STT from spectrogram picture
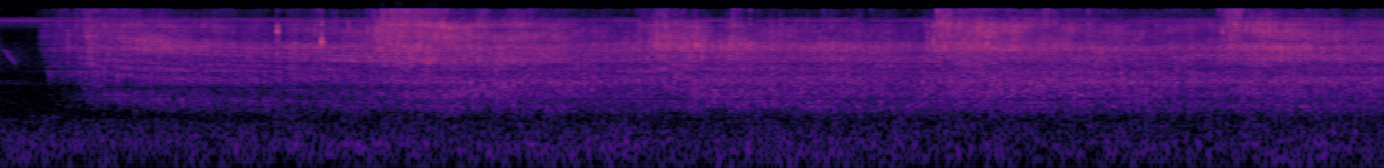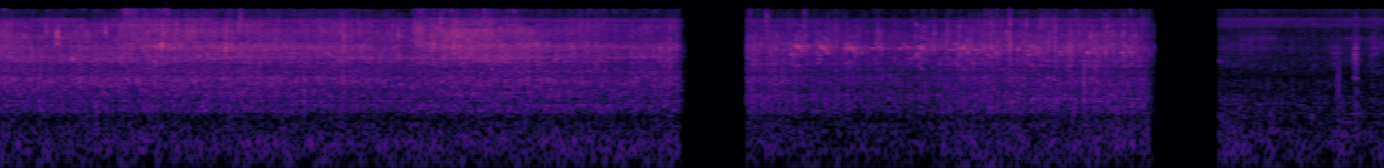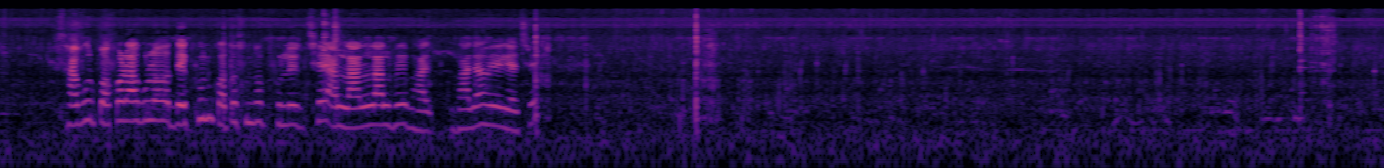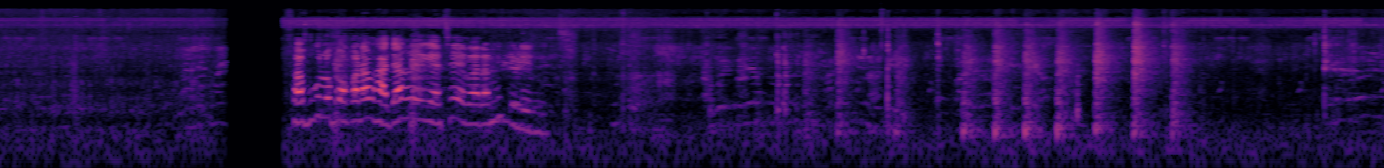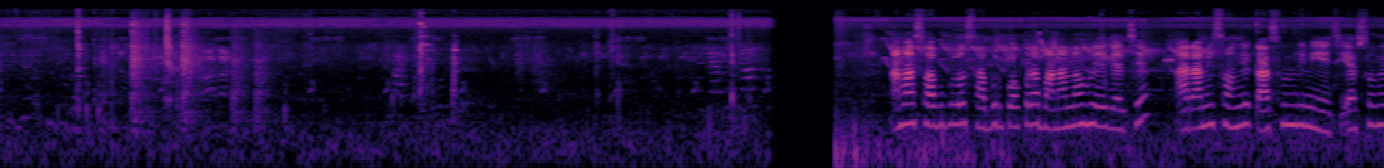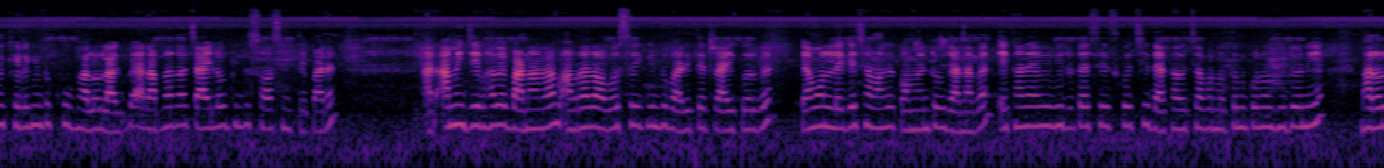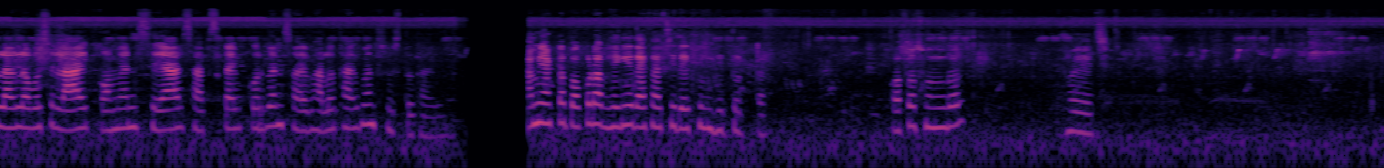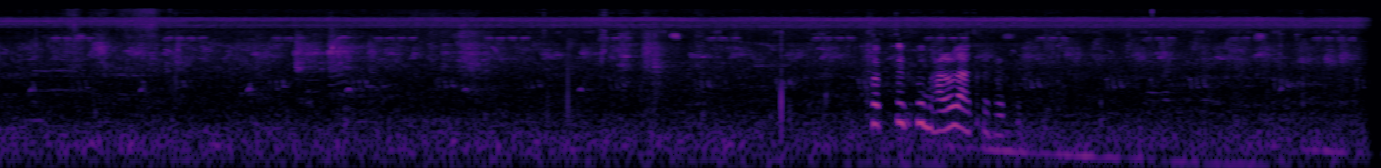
সাবুর পকোড়াগুলো দেখুন, কত সুন্দর ফুলেছে আর লাল লাল হয়ে ভাজ- হয়ে গেছে। সবগুলো পকোড়া ভাজা হয়ে গেছে, এবার আমি তুলে নিচ্ছি। আমার সবগুলো সাবুর পকোড়া বানানো হয়ে গেছে, আর আমি সঙ্গে কাসুন্দি নিয়েছি। এর সঙ্গে খেলে কিন্তু খুব ভালো লাগবে, আর আপনারা চাইলেও কিন্তু সস নিতে পারেন। আর আমি যেভাবে বানালাম, আপনারা অবশ্যই কিন্তু বাড়িতে ট্রাই করবেন। কেমন লেগেছে আমাকে কমেন্টেও জানাবেন। এখানে আমি ভিডিওটা শেষ করছি। দেখা হচ্ছে আবার নতুন কোনো ভিডিও নিয়ে। ভালো লাগলে অবশ্যই লাইক কমেন্ট শেয়ার সাবস্ক্রাইব করবেন। সবাই ভালো থাকবেন, সুস্থ থাকবেন। আমি একটা পকোড়া ভেঙে দেখাচ্ছি, দেখুন ভিতরটা। কত সুন্দর হয়েছে। সত্যি খুব ভালো লাগছে খেতে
